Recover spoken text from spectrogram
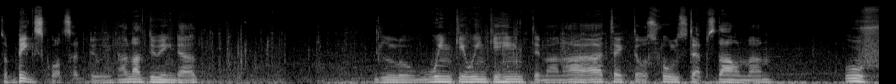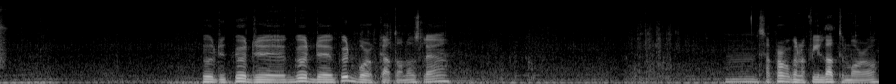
So big squats I'm doing. I'm not doing that. Little winky winky hinty, man. I, I take those full steps down, man. Oof. Good, good, uh, good, uh, good workout, honestly. Mm, so I'm probably gonna feel that tomorrow.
